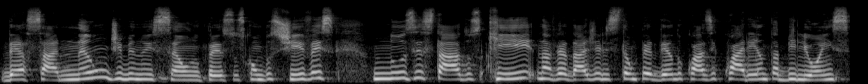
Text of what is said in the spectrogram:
dessa não diminuição no preço dos combustíveis nos estados que, na verdade, eles estão perdendo quase 40 bilhões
